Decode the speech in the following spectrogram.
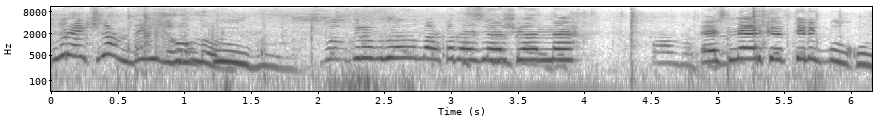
Bu reklam değil oğlum. bulguru bulalım arkadaşlar şu anda. Esmer köftelik bulgur.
